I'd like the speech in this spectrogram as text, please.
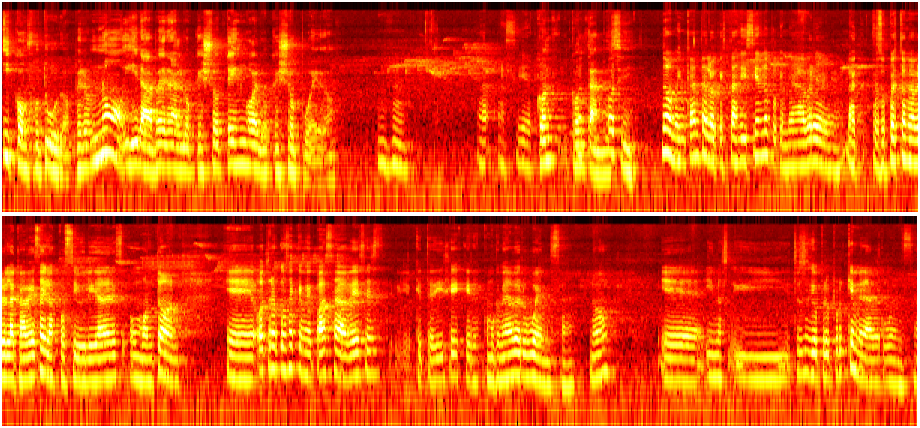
y con futuro, pero no ir a ver a lo que yo tengo, a lo que yo puedo. Así es. contame, sí. No, me encanta lo que estás diciendo porque me abre, por supuesto me abre la cabeza y las posibilidades un montón. Eh, otra cosa que me pasa a veces, que te dije, es que como que me da vergüenza, ¿no? Eh, y, y, entonces digo, pero ¿por qué me da vergüenza?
